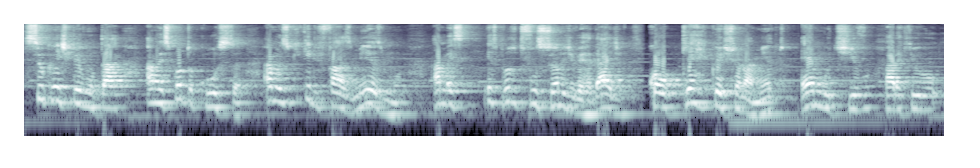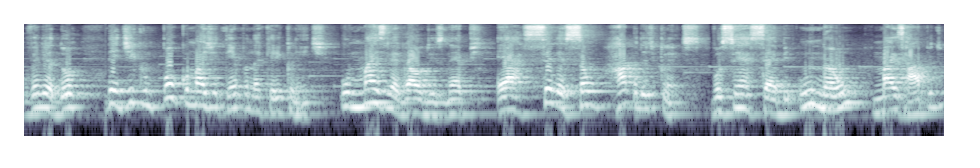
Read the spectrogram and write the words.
Se o cliente perguntar, ah, mas quanto custa? Ah, mas o que, que ele faz mesmo? Ah, mas esse produto funciona de verdade? Qualquer questionamento é motivo para que o vendedor dedique um pouco mais de tempo naquele cliente. O mais legal do Snap é a seleção rápida de clientes. Você recebe um não mais rápido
